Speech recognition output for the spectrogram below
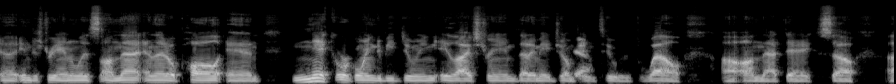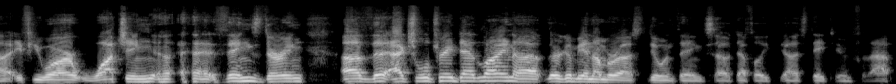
uh, industry analysts on that, and then Paul and Nick are going to be doing a live stream that I may jump yeah. into as well uh, on that day. So. Uh, if you are watching things during the actual trade deadline, there are going to be a number of us doing things. So definitely stay tuned for that.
